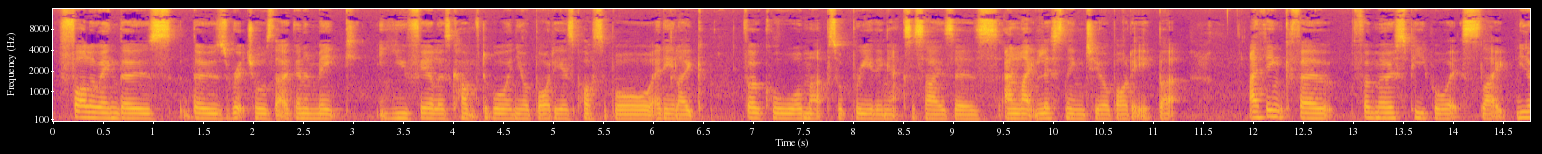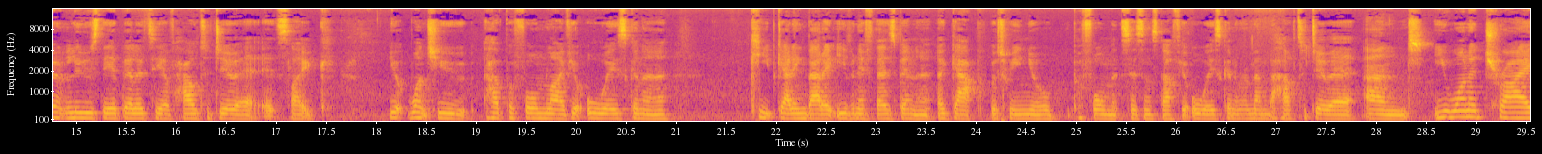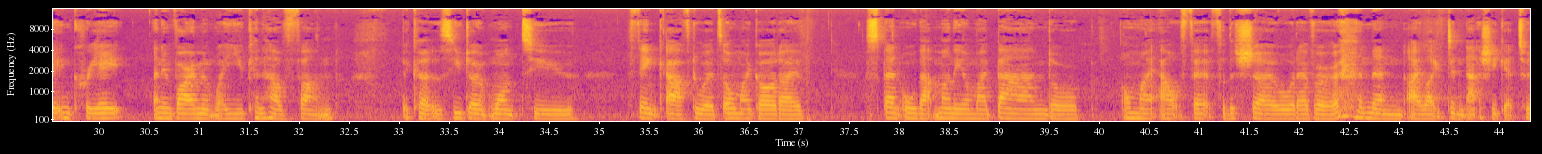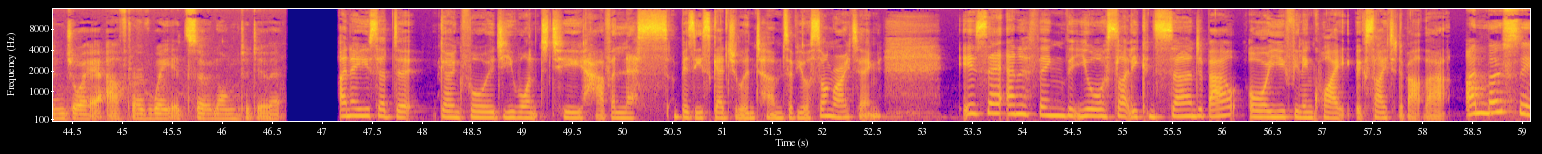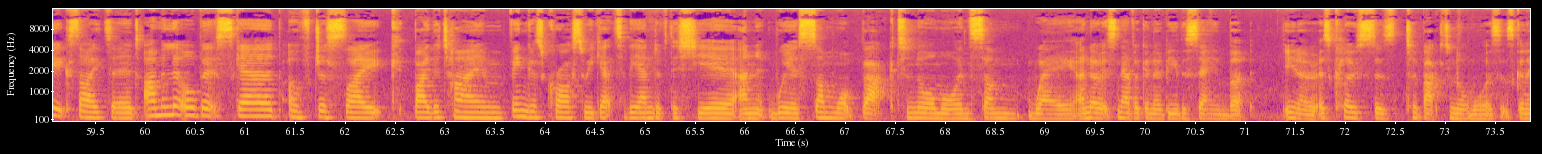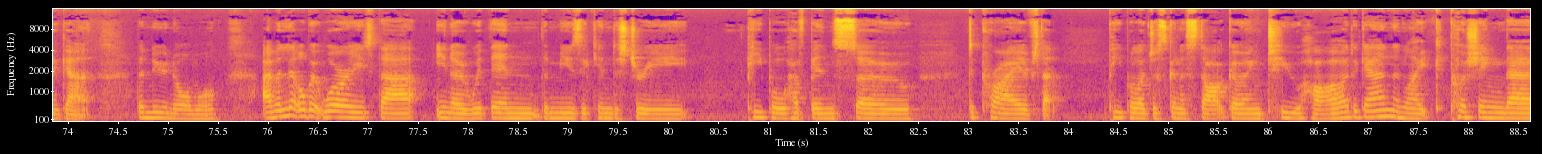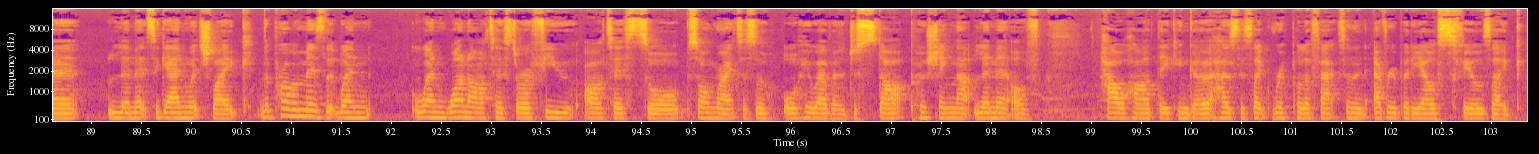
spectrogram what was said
following those those rituals that are going to make you feel as comfortable in your body as possible. Any like vocal warm-ups or breathing exercises and like listening to your body. But i think for for most people it's like you don't lose the ability of how to do it. It's like once you have performed live you're always gonna keep getting better even if there's been a, a gap between your performances and stuff you're always to remember how to do it and you want to try and create an environment where you can have fun because you don't want to think afterwards oh my god i've spent all that money on my band or on my outfit for the show or whatever and then I like didn't actually get to enjoy it after I've waited so long to do it. I know you said that going forward you want to have a less busy schedule in terms of your songwriting. Is there anything that you're slightly concerned about, or are you feeling quite excited about that? I'm mostly excited. I'm a little bit scared of just like by the time, fingers crossed, we get to the end of this year and we're somewhat back to normal in some way. I know it's never going to be the same, but you know, as close as to back to normal as it's going to get, the new normal. I'm a little bit worried that, you know, within the music industry, people have been so deprived that people are just going to start going too hard again and like pushing their limits again, which like the problem is that when when one artist or a few artists or songwriters or, or whoever just start pushing that limit of how hard they can go, it has this like ripple effect, and then everybody else feels like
